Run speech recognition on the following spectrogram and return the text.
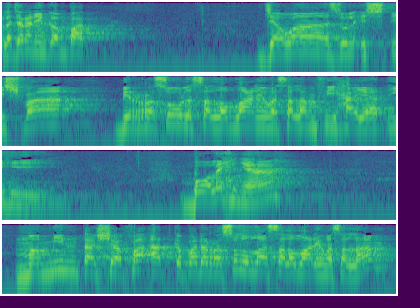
Pelajaran yang keempat, jawazul istishfa bir Rasul sallallahu alaihi wasallam fi hayatihi. Bolehnya meminta syafaat kepada Rasulullah sallallahu alaihi wasallam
